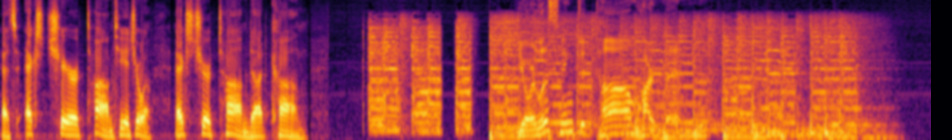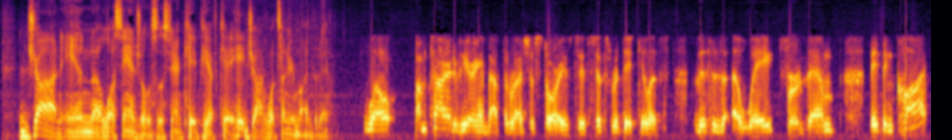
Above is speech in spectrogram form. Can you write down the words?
That's X Chair xchairthom, T-H-O-M, xchairthom.com. You're listening to Thom Hartmann. John in uh, Los Angeles, listening on KPFK. Hey, John, what's on your mind today? Well, I'm tired of hearing about the Russia stories. It's just ridiculous. This is a way for them. They've been caught.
